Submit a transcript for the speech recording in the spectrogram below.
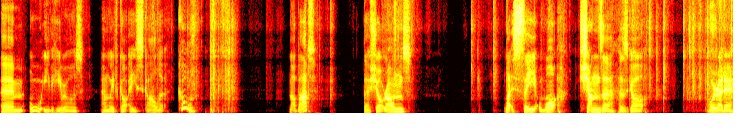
Um, ooh, Eevee Heroes. And we've got a Scarlet. Cool. Not bad. They're short rounds. Let's see what Shanza has got. Are we ready?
